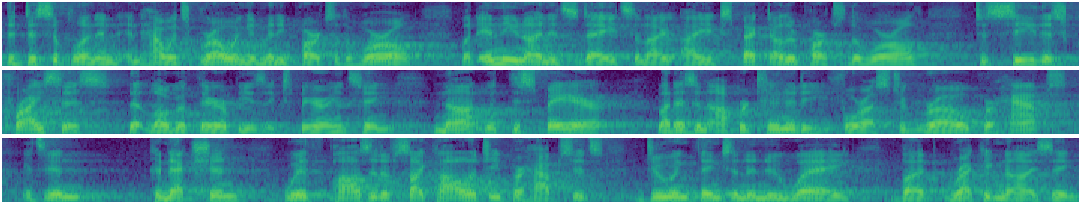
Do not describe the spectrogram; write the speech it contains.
the discipline and, and, how it's growing in many parts of the world. But in the United States, and I, I expect other parts of the world, to see this crisis that logotherapy is experiencing, not with despair, but as an opportunity for us to grow. Perhaps it's in connection with positive psychology, perhaps it's doing things in a new way, but recognizing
